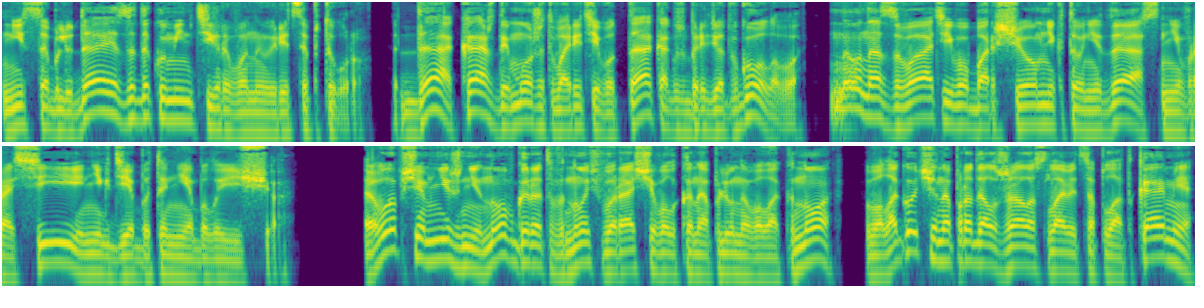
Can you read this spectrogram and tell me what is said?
не соблюдая задокументированную рецептуру. Да, каждый может варить его так, как взбредет в голову, но назвать его борщом никто не даст ни в России, ни где бы то ни было еще. В общем, Нижний Новгород вновь выращивал коноплю на волокно, Вологодчина продолжала славиться платками,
